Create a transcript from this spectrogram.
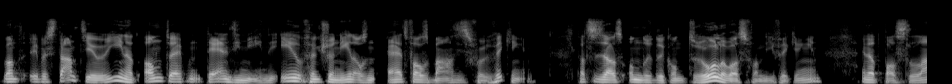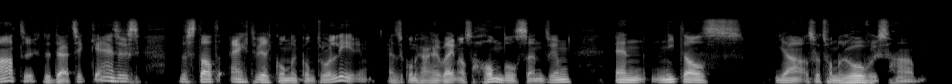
Want er bestaan theorieën dat Antwerpen tijdens die 9e eeuw functioneerde als een uitvalsbasis voor vikingen. Dat ze zelfs onder de controle was van die vikingen en dat pas later de Duitse keizers de stad echt weer konden controleren. En ze konden gaan gebruiken als handelscentrum en niet als ja, een soort van rovershaven.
